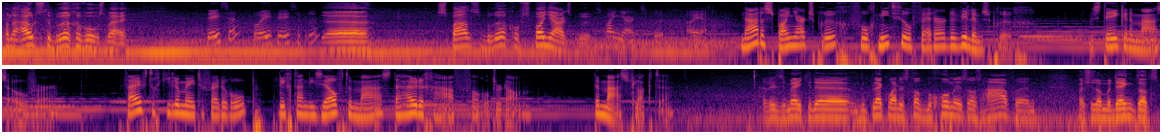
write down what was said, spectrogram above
van de oudste bruggen volgens mij. Deze? Hoe heet deze brug? De Spaanse brug of Spanjaardsbrug? Spanjaardsbrug, oh ja. Na de Spanjaardsbrug volgt niet veel verder de Willemsbrug. We steken de Maas over. 50 kilometer verderop ligt aan diezelfde Maas de huidige haven van Rotterdam, de Maasvlakte. Dit is een beetje de, de plek waar de stad begonnen is als haven. En als je dan bedenkt dat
